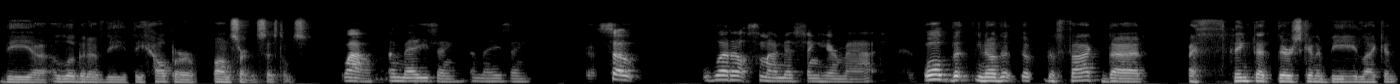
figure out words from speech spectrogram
the uh, a little bit of the the helper on certain systems. Wow amazing amazing. So what else am i missing here matt? Well the you know the the, the fact that I think that there's going to be like an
